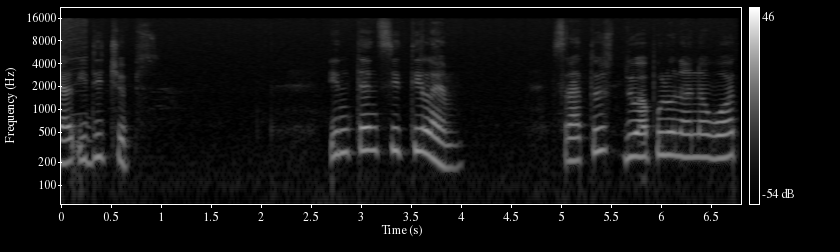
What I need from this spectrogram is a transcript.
LED tubes. Intensity lamp 120 nanowatt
